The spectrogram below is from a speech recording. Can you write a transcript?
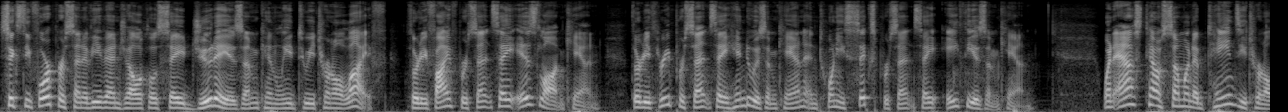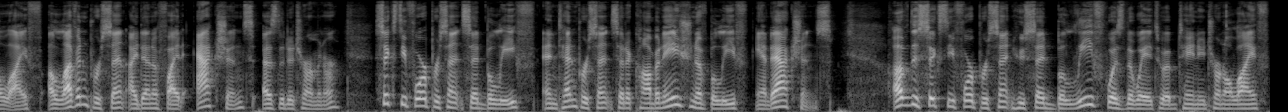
64% of evangelicals say Judaism can lead to eternal life. 35% say Islam can. 33% say Hinduism can, and 26% say atheism can. When asked how someone obtains eternal life, 11% identified actions as the determiner, 64% said belief, and 10% said a combination of belief and actions. Of the 64% who said belief was the way to obtain eternal life,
